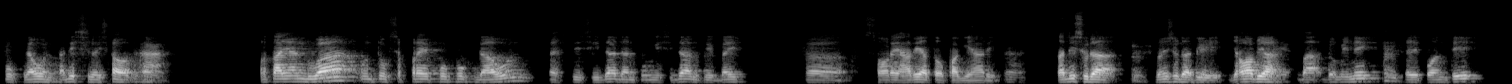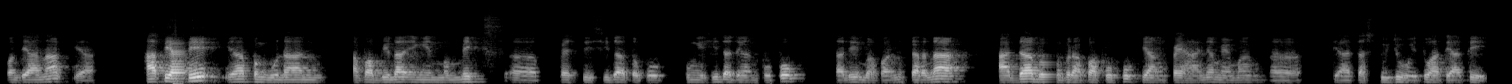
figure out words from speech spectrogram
pupuk daun. Tadi sudah dijawab. Nah, Pertanyaan dua, untuk spray pupuk daun, pestisida dan fungisida lebih baik eh, sore hari atau pagi hari. Nah. Tadi sudah sebenarnya sudah dijawab ya. Mbak Dominik dari Ponti, Pontianak ya. Hati-hati ya penggunaan apabila ingin memix eh, pestisida atau fungisida dengan pupuk tadi Mbak Vanus karena ada beberapa pupuk yang pH-nya memang eh, di atas 7 itu hati-hati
